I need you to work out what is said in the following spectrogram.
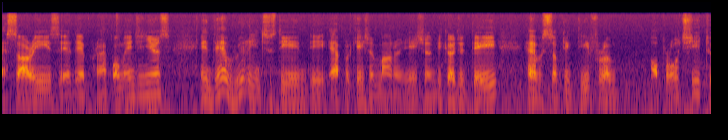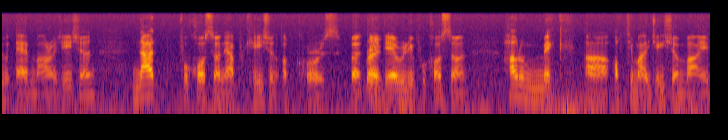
SREs and their platform engineers, and they're really interested in the application modernization because they have something different approach to app modernization, not focused on the application, of course, but Right. they, they're really focused on how to make uh, optimization my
